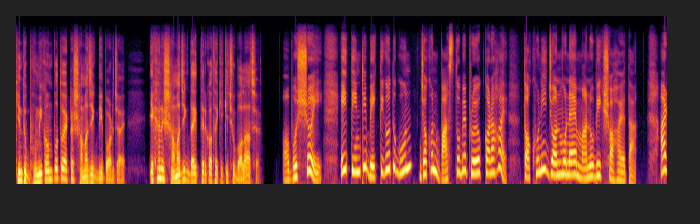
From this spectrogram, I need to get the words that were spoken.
কিন্তু ভূমিকম্প তো একটা সামাজিক বিপর্যয়। এখানে সামাজিক দায়িত্বের কথা কি কিছু বলা আছে? অবশ্যই। এই তিনটি ব্যক্তিগত গুণ যখন বাস্তবে প্রয়োগ করা হয় তখনই জন্ম নেয় মানবিক সহায়তা। আর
